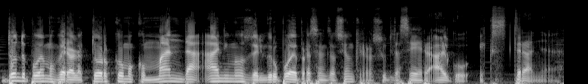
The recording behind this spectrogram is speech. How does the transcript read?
donde podemos ver al actor como comanda ánimos del grupo de presentación que resulta ser algo extraña.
